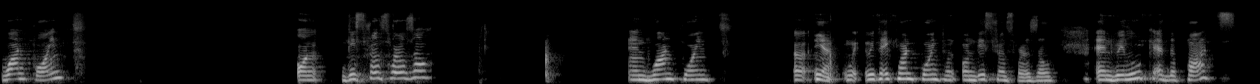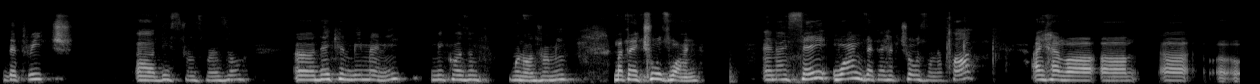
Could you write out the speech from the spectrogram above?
one point on this transversal and one point, uh, yeah, we, we, take one point on, on, this transversal and we look at the paths that reach uh, this transversal. Uh, they can be many because of monodromy, but I choose one. And I say one that I have chosen a path, I have a, a, a,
